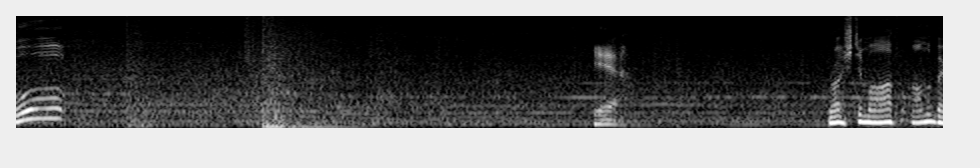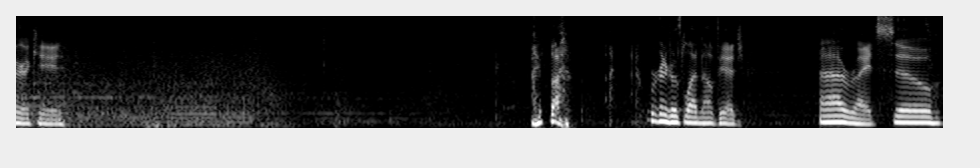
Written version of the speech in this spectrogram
Oh! Yeah. Brushed him off on the barricade. I thought we're gonna go sliding off the edge. All right, so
